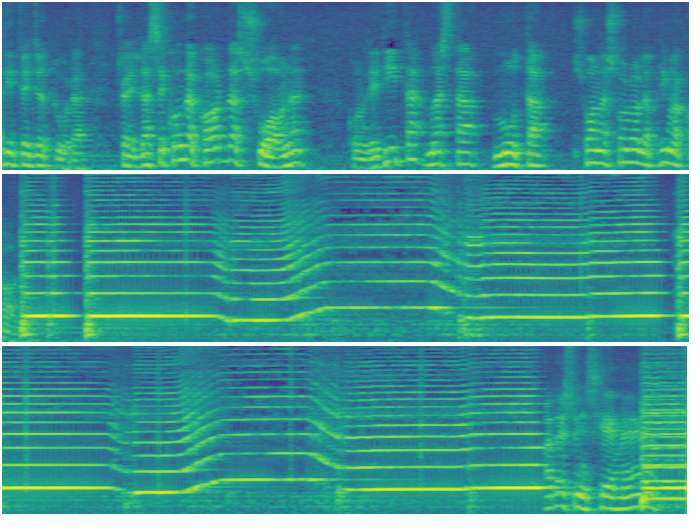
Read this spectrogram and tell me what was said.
Diteggiatura, cioè la seconda corda suona con le dita ma sta muta, suona solo la prima corda. insieme?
